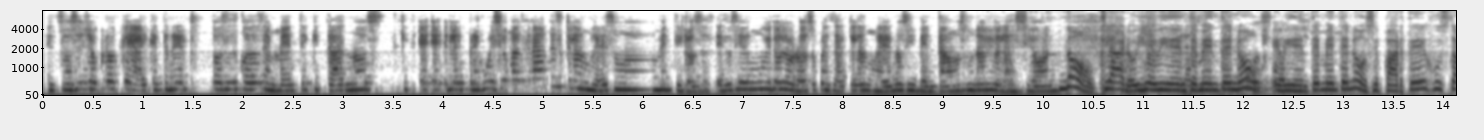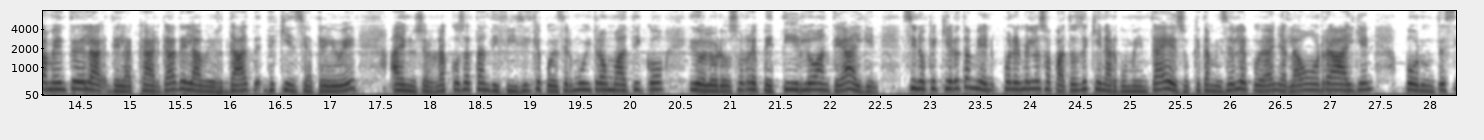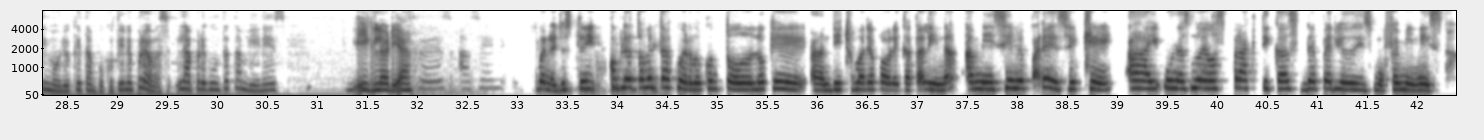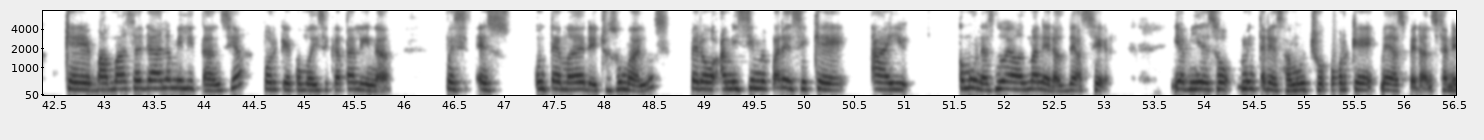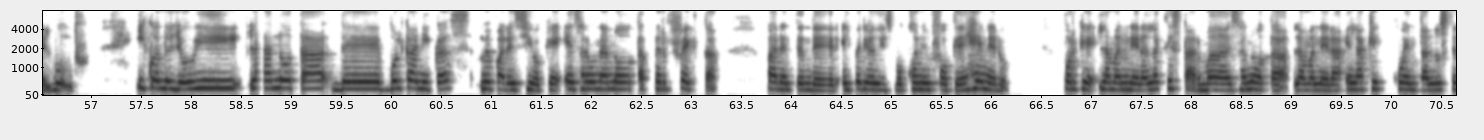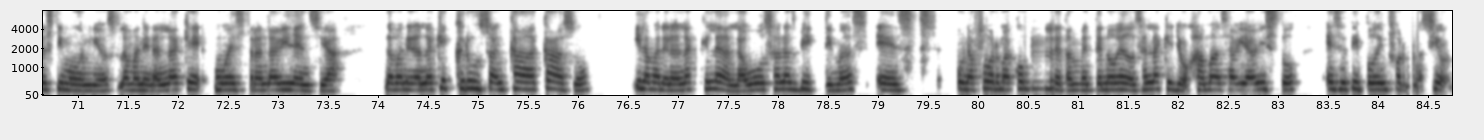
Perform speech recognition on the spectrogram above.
Entonces yo creo que hay que tener todas esas cosas en mente, y quitarnos, eh, eh, el prejuicio más grande es que las mujeres son mentirosas. Eso sí es muy doloroso pensar que las mujeres nos inventamos una violación. No, claro, y evidentemente no, evidentemente no. Se parte justamente de la, de la carga de la verdad de quien se atreve a denunciar una cosa tan difícil que puede ser muy traumático y doloroso repetirlo ante alguien, sino que quiero también ponerme en los zapatos de quien argumenta eso, que también se le puede dañar la honra a alguien por un testimonio que tampoco tiene pruebas. La pregunta también es... Y Gloria. Bueno, yo estoy completamente de acuerdo con todo lo que han dicho María Paula y Catalina. A mí sí me parece que hay unas nuevas prácticas de periodismo feminista que va más allá de la militancia, porque como dice Catalina, pues es un tema de derechos humanos, pero a mí sí me parece que hay como unas nuevas maneras de hacer. Y a mí eso me interesa mucho porque me da esperanza en el mundo. Y cuando yo vi la nota de Volcánicas, me pareció que esa era una nota perfecta para entender el periodismo con enfoque de género, porque la manera en la que está armada esa nota, la manera en la que cuentan los testimonios, la manera en la que muestran la evidencia, la manera en la que cruzan cada caso y la manera en la que le dan la voz a las víctimas es una forma completamente novedosa en la que yo jamás había visto ese tipo de información.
